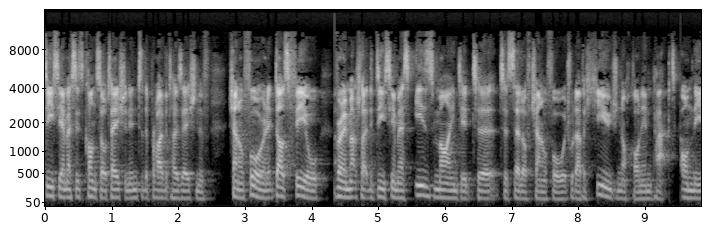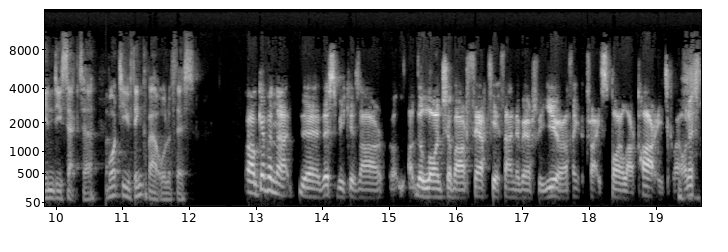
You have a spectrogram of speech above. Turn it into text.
DCMS's consultation into the privatization of Channel 4. And it does feel very much like the DCMS is minded to, to sell off Channel 4, which would have a huge knock on impact on the indie sector. What do you think about all of this? Well, given that uh, this week is our the launch of our 30th anniversary year, I think to try to spoil our party, to be quite honest.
